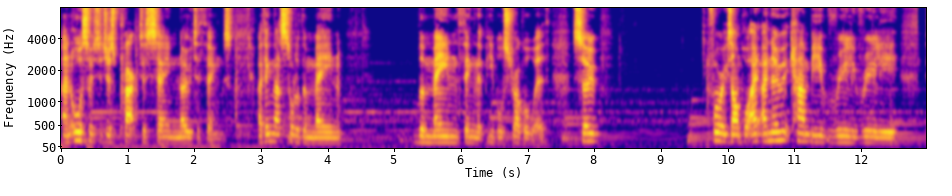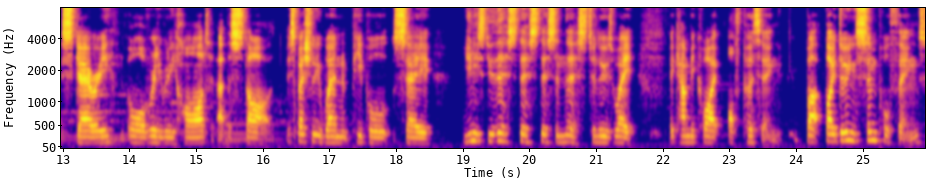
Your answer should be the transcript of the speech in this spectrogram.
and also to just practice saying no to things. I think that's sort of the main the main thing that people struggle with. So for example, I, I know it can be really, really scary or really, really hard at the start, especially when people say, you need to do this, this, this, and this to lose weight. It can be quite off putting. But by doing simple things,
